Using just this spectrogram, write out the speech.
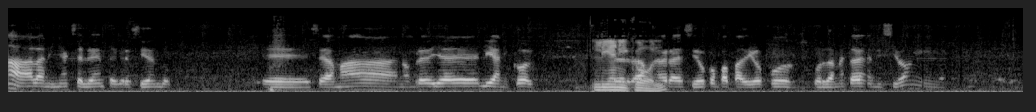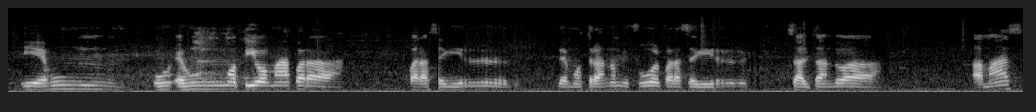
Nada, la niña excelente, creciendo. Eh, se llama, el nombre de ella es Lía Nicole. Lía Nicole. agradecido con Papá Dios por, por darme esta bendición y, y es un, es un motivo más para, para seguir demostrando mi fútbol, para seguir saltando a, a más,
